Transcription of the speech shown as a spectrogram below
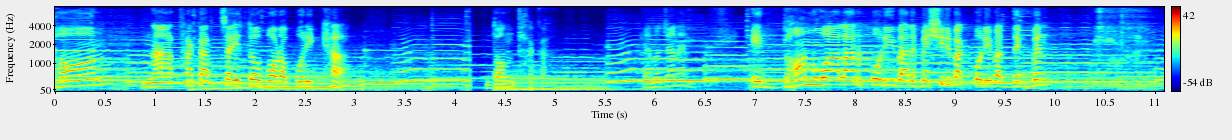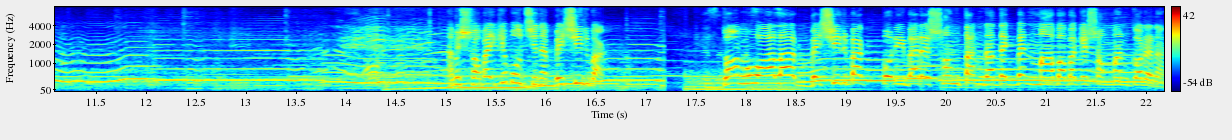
ধন না থাকার চাইতেও বড় পরীক্ষা ধন থাকা। কেন জানেন? এই ধনওয়ালার পরিবার, বেশিরভাগ পরিবার দেখবেন, আমি সবাইকে বলছি না, বেশিরভাগ। ডনওয়ালার বেশিরভাগ পরিবারের সন্তানরা দেখবেন মা বাবাকে সম্মান করে না।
